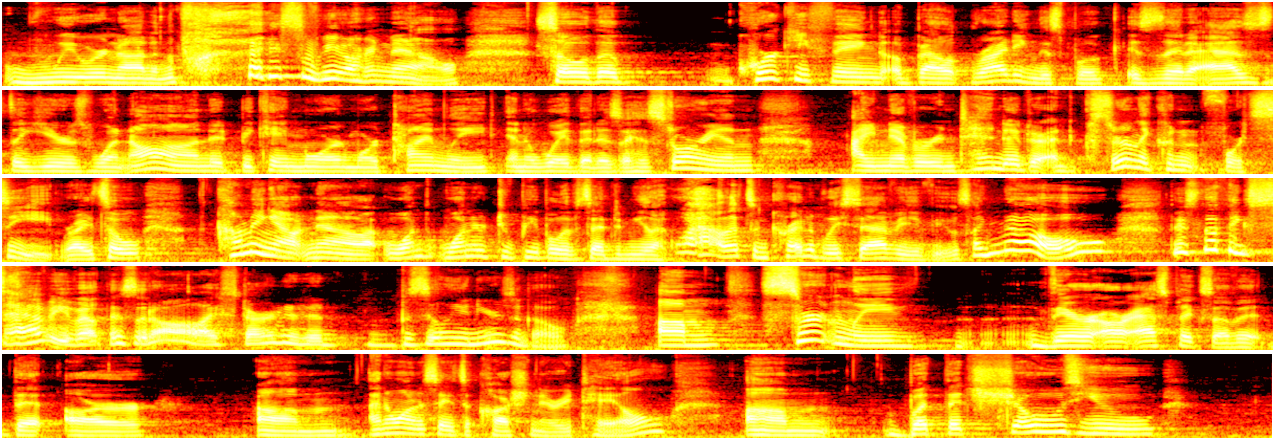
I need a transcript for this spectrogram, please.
we were not in the place we are now. So the quirky thing about writing this book is that as the years went on, it became more and more timely in a way that as a historian, I never intended and certainly couldn't foresee, right? So coming out now, one, one or two people have said to me like, wow, that's incredibly savvy of you. It's like, no, there's nothing savvy about this at all. I started a bazillion years ago. Um, certainly, there are aspects of it that are, um, I don't want to say it's a cautionary tale, um, but that shows you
